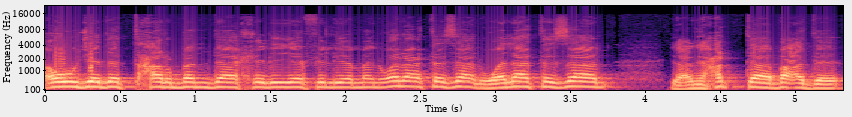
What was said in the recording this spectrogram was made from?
أوجدت حربا داخلية في اليمن ولا تزال ولا تزال يعني حتى بعد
